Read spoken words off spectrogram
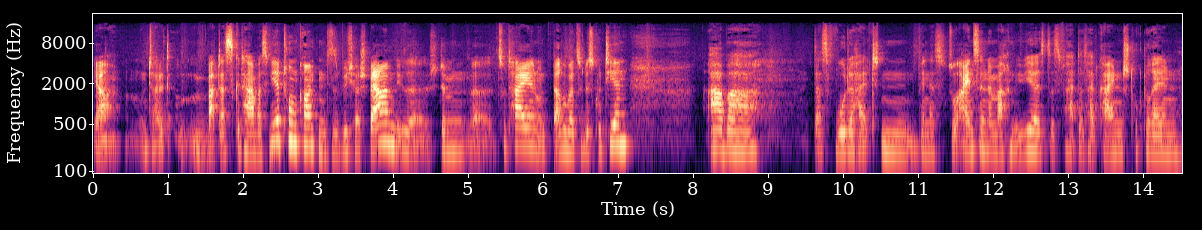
ja, und halt hat das getan, was wir tun konnten, diese Bücher sperren, diese Stimmen äh, zu teilen und darüber zu diskutieren. Aber das wurde halt, wenn es so Einzelne machen wie wir, ist, das hat das halt keinen strukturellen,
